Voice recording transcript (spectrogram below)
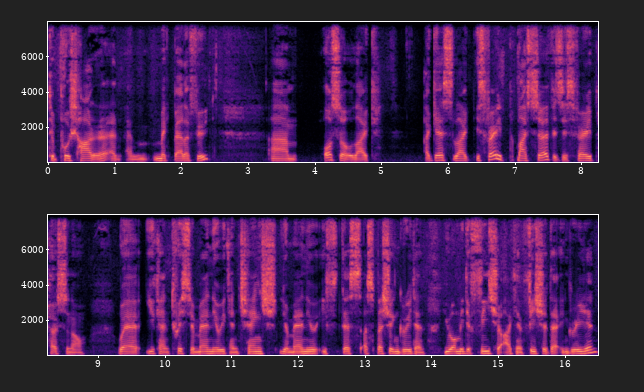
to push harder and, and make better food. Um, also, like, I guess like it's very my service is very personal, where you can twist your menu, you can change your menu if there's a special ingredient you want me to feature, I can feature that ingredient.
